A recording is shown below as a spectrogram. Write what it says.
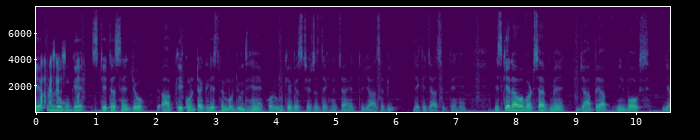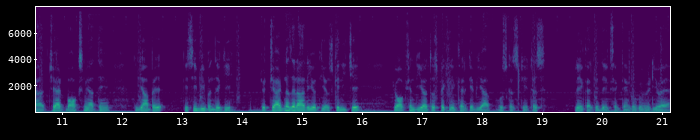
ये उन लोगों के स्टेटस हैं जो आपके कॉन्टैक्ट लिस्ट में मौजूद हैं और उनके अगर स्टेटस देखना चाहें तो यहाँ से भी देखे जा सकते हैं। इसके अलावा व्हाट्सएप में जहाँ पे आप इनबॉक्स या चैट बॉक्स में आते हैं तो यहाँ पे किसी भी बंदे की जो चैट नज़र आ रही होती है उसके नीचे जो ऑप्शन दिया होता है उस पर क्लिक करके भी आप उसका स्टेटस प्ले करके देख सकते हैं। कोई कोई वीडियो है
